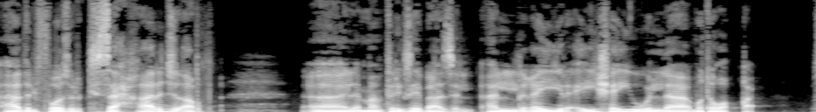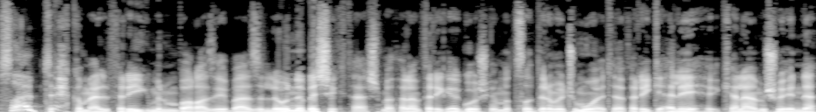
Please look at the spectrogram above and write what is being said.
هذا الفوز والإكتساح خارج الأرض آه امام فريق زي بازل هل يغير أي شيء ولا متوقع؟ صعب تحكم على الفريق من مباراة زي بازل. لو إنه بشكتاش مثلا فريق اقوى شوي متصدر مجموعته فريق عليه كلام شوي إنه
